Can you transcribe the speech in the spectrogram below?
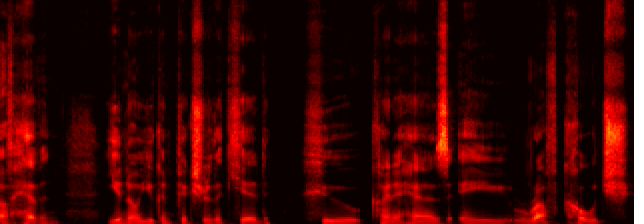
of heaven? You know, you can picture the kid who kind of has a rough coach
